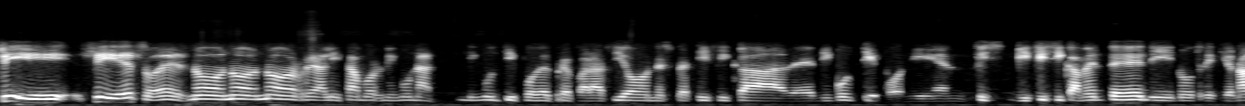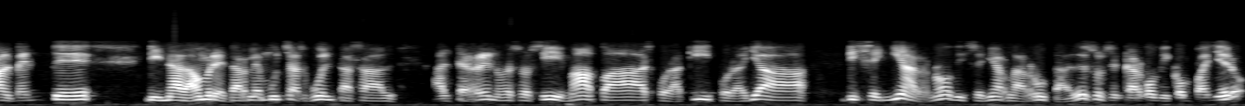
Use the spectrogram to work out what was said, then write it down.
sí, sí, eso es. No, no, no realizamos ninguna ningún tipo de preparación específica de ningún tipo, ni en ni físicamente, ni nutricionalmente, ni nada. Hombre, darle muchas vueltas al, al terreno, eso sí, mapas por aquí, por allá, diseñar, ¿no? Diseñar la ruta. De eso se encargó mi compañero,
